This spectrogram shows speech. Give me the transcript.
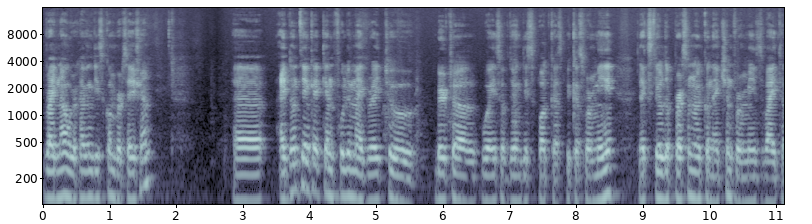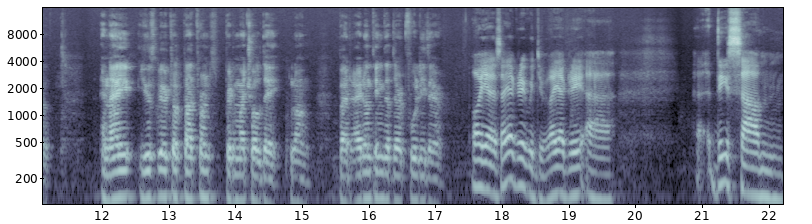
right now we're having this conversation uh, I don't think I can fully migrate to virtual ways of doing this podcast because for me, like still the personal connection for me is vital. And I use virtual platforms pretty much all day long, but I don't think that they're fully there. Oh yes, I agree with you. I agree. Uh, this um,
